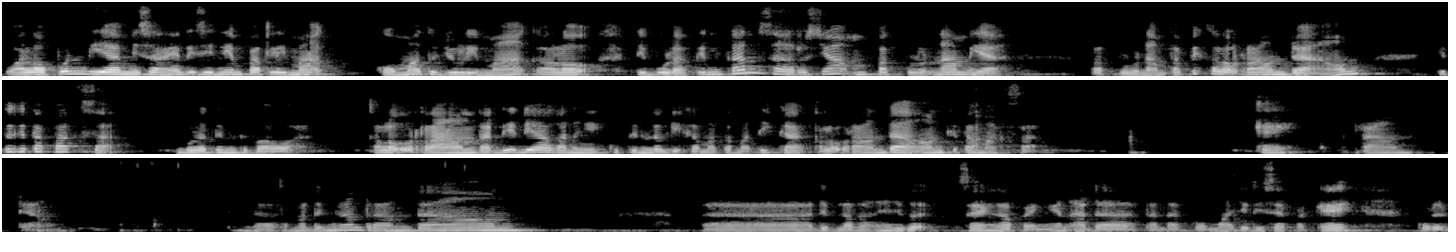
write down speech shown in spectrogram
Walaupun dia misalnya di sini 45,75, kalau dibulatin kan seharusnya 46 ya. 46. Tapi kalau round down, itu kita paksa bulatin ke bawah. Kalau round tadi dia akan ngikutin logika matematika. Kalau round down kita maksa. Oke, okay? round down. Tinggal sama dengan round down. Uh, di belakangnya juga saya nggak pengen ada tanda koma, jadi saya pakai kode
